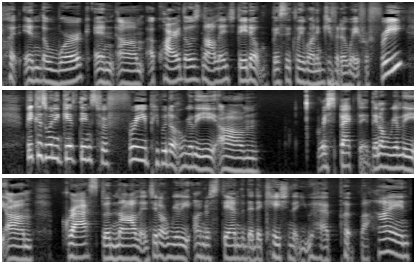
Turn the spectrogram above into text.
put in the work and um, acquire those knowledge, they don't basically want to give it away for free. Because when you give things for free, people don't really um, respect it. They don't really um, grasp the knowledge. They don't really understand the dedication that you have put behind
